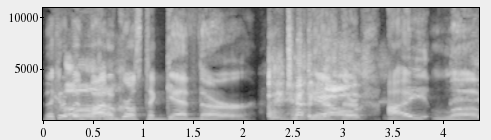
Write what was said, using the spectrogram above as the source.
They could have been. Final Girls together. Together. No. I love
